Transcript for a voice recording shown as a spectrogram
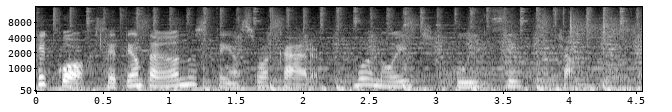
Record, 70 anos tem a sua cara. Boa noite, cuide-se, tchau.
